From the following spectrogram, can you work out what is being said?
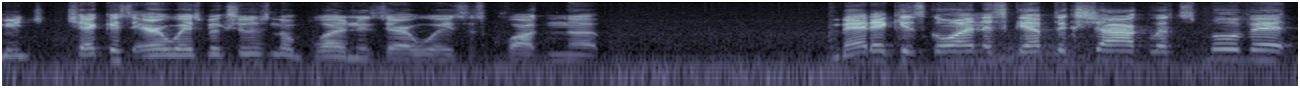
Let check his airways. Make sure there's no blood in his airways. It's clogging up. Medic is going to skeptic shock. Let's move it.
